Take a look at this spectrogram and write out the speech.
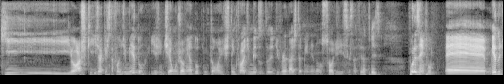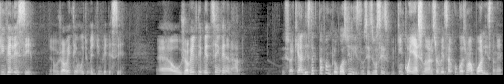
Que eu acho que já que a gente tá falando de medo, e a gente é um jovem adulto, então a gente tem que falar de medos de verdade também, né? Não só de sexta-feira 13. Por exemplo, é, medo de envelhecer. O jovem tem muito medo de envelhecer. É, o jovem ele tem medo de ser envenenado. Isso aqui é a lista que tá falando, porque eu gosto de lista. Não sei se vocês, quem conhece o Não Era Sorvete sabe que eu gosto de uma boa lista, né?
